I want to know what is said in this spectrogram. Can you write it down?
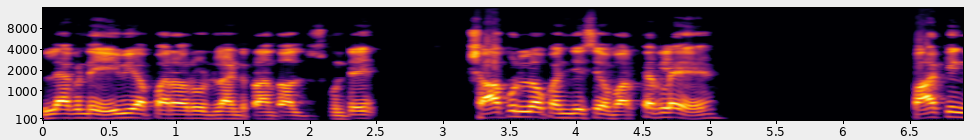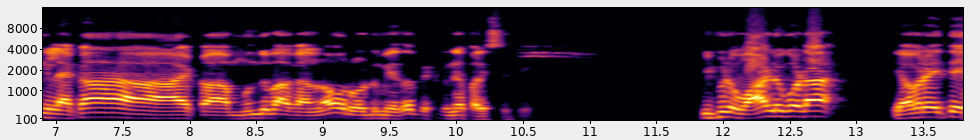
లేకుంటే ఏవి అప్పారావు రోడ్ లాంటి ప్రాంతాలు చూసుకుంటే షాపుల్లో పనిచేసే వర్కర్లే పార్కింగ్ లేక ఆ యొక్క ముందు భాగంలో రోడ్డు మీద పెట్టుకునే పరిస్థితి. ఇప్పుడు వాళ్ళు కూడా ఎవరైతే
